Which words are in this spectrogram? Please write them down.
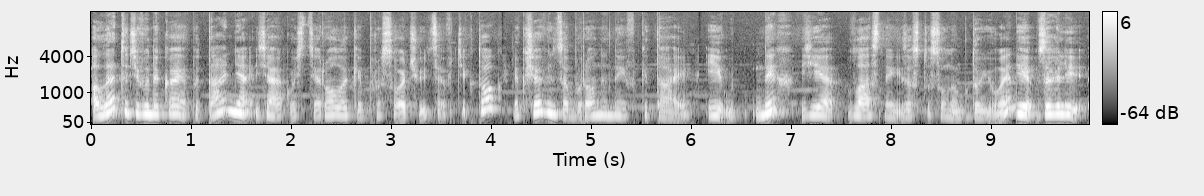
Але тоді виникає питання, як ось ці ролики просочуються в TikTok, якщо він заборонений в Китаї. І у них є власний застосунок до UN, і взагалі.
